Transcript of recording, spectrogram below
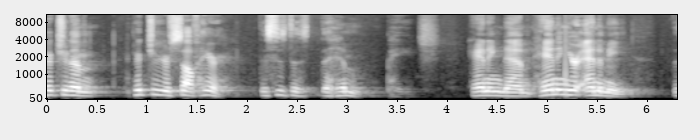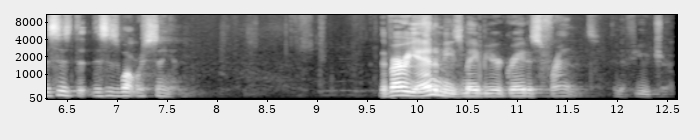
Picture them, picture yourself here. This is the, the hymn page. Handing them, handing your enemy, this is, the, this is what we're singing. The very enemies may be your greatest friend in the future.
